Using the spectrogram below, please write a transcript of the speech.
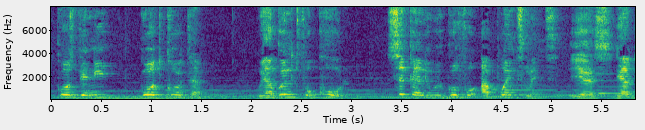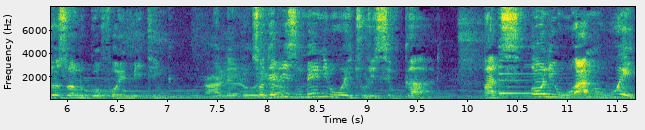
because they need God called them. We are going for call. Secondly, we go for appointment. yes There are those one who go for a meeting. hallelujah So there is many way to receive God, but only one way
